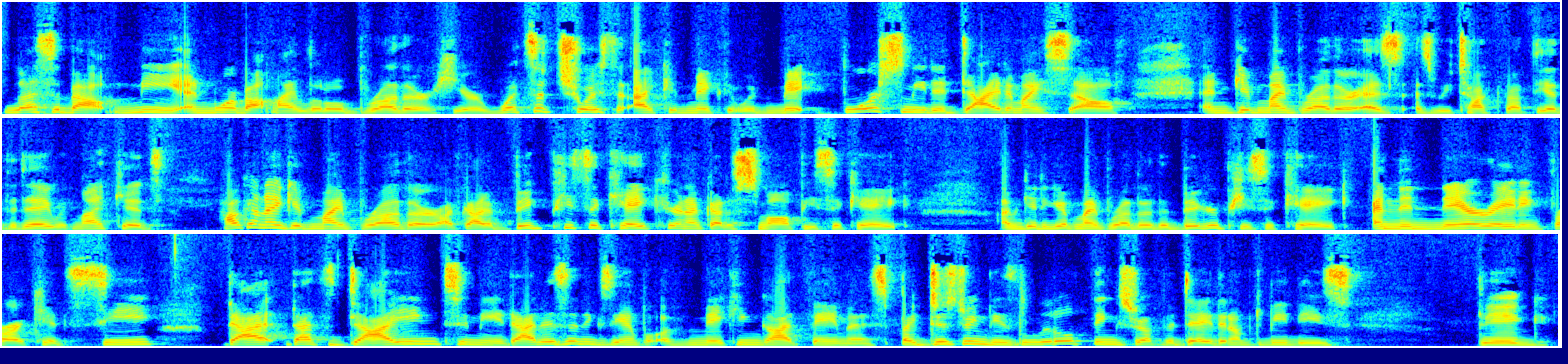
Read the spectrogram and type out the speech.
less about me and more about my little brother here? What's a choice that i could make that would make force me to die to myself and give my brother as as we talked about the other day with my kids how can i give my brother i've got a big piece of cake here and i've got a small piece of cake I'm going to give my brother the bigger piece of cake and then narrating for our kids. See, that, that's dying to me. That is an example of making God famous by just doing these little things throughout the day. They don't have to be these big,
